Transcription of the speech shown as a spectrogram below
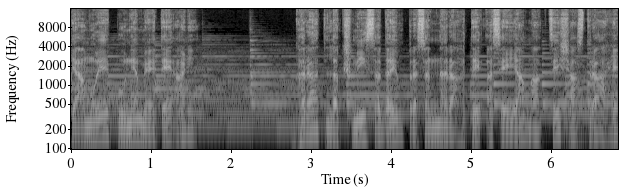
त्यामुळे पुण्य मिळते आणि घरात लक्ष्मी सदैव प्रसन्न राहते असे या मागचे शास्त्र आहे.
